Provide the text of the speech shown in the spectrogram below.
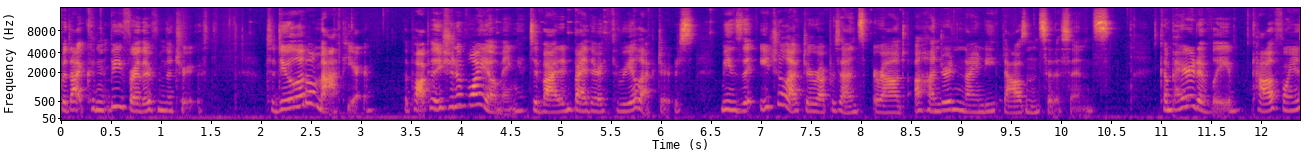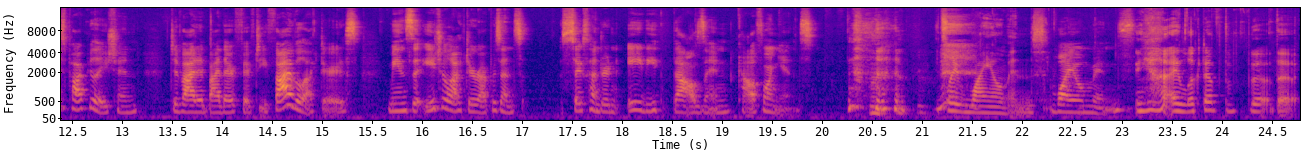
but that couldn't be further from the truth. To do a little math here, the population of Wyoming divided by their three electors means that each elector represents around 190,000 citizens. Comparatively, California's population divided by their 55 electors means that each elector represents 680,000 Californians. It's like Wyomings. Wyomings. Yeah, I looked up the, the, the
